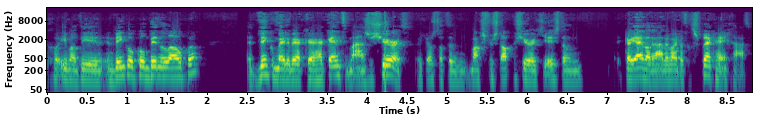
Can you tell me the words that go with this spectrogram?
gewoon iemand die een winkel komt binnenlopen. het winkelmedewerker herkent hem aan zijn shirt. Weet je, als dat een Max Verstappen shirtje is, dan kan jij wel raden waar dat gesprek heen gaat.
